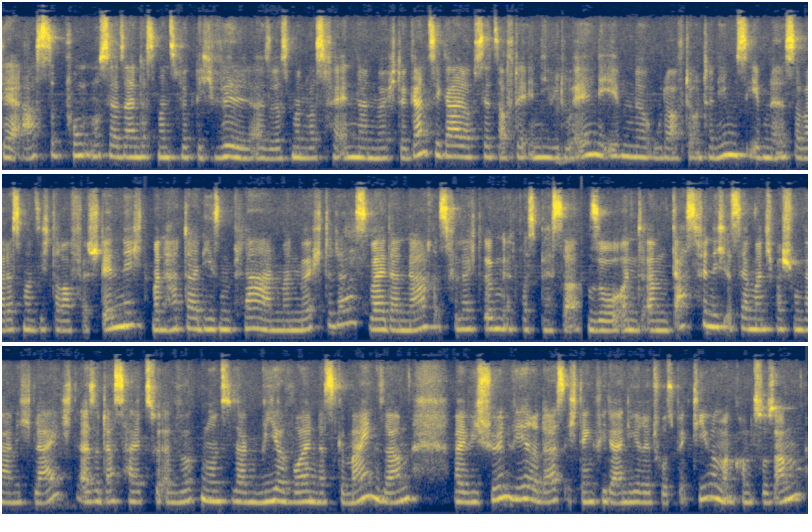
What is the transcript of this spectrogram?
der erste Punkt muss ja sein, dass man es wirklich will, also dass man was verändern möchte. Ganz egal, ob es jetzt auf der individuellen Ebene oder auf der Unternehmensebene ist, aber dass man sich darauf verständigt, man hat da diesen Plan, man möchte das, weil danach ist vielleicht irgendetwas besser. So, und ähm, das finde ich ist ja manchmal schon gar nicht leicht. Also das halt zu erwirken und zu sagen, wir wollen das gemeinsam, weil wie schön wäre das, ich denke wieder an die Retrospektive, man kommt zusammen,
